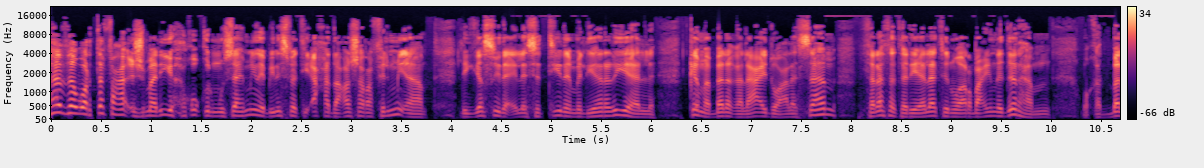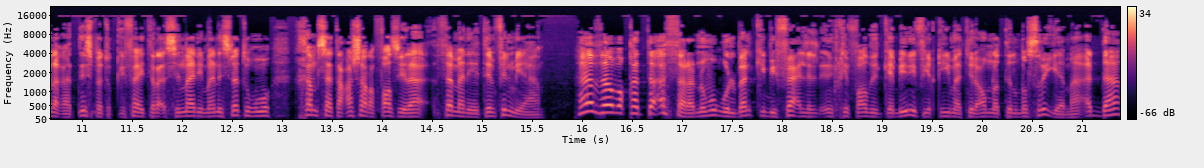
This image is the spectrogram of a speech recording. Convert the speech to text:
هذا وارتفع إجمالي حقوق المساهمين بنسبة 11% ليصل إلى 60 مليار ريال كما بلغ العائد على السهم 3 ريالات و40 درهم وقد بلغت نسبة كفاية رأس المال ما نسبته 15.8% هذا وقد تأثر نمو البنك بفعل الانخفاض الكبير في قيمة العملة المصرية ما أدى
